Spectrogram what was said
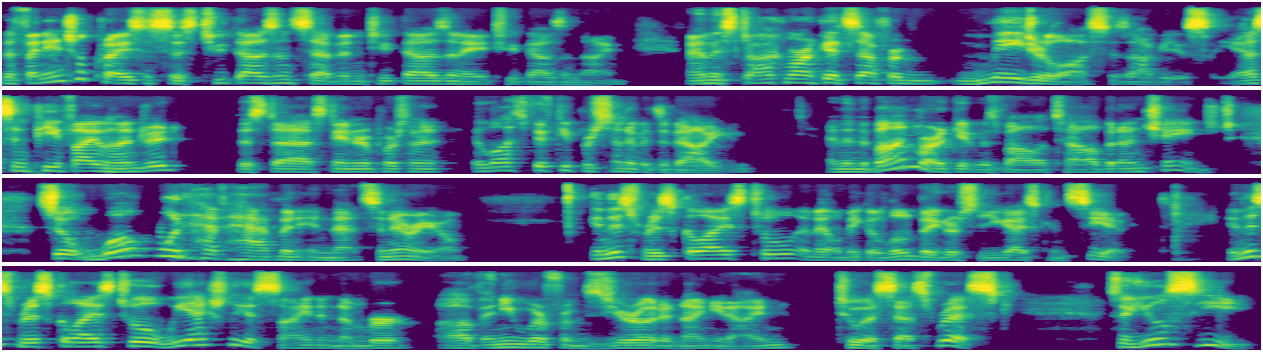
The financial crisis is 2007, 2008, 2009, and the stock market suffered major losses obviously. S&P 500 the uh, Standard Poor's it lost 50% of its value. And then the bond market was volatile but unchanged. So what would have happened in that scenario? In this Riskalyze tool, and I'll make it a little bigger so you guys can see it. In this Riskalyze tool, we actually assign a number of anywhere from zero to 99 to assess risk. So you'll see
